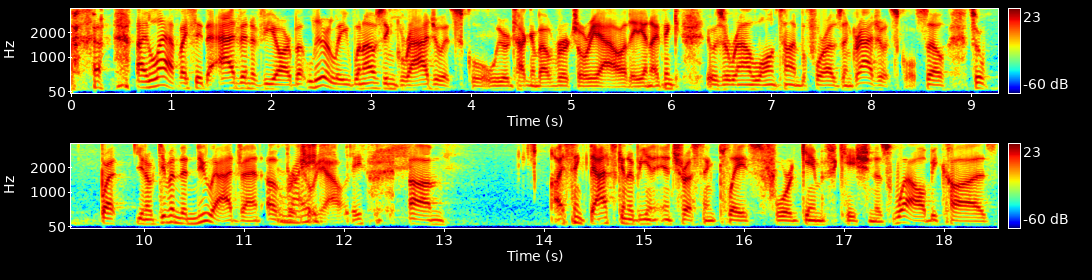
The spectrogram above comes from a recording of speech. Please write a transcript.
I laugh. I say the advent of VR, but literally, when I was in graduate school, we were talking about virtual reality, and I think it was around a long time before I was in graduate school. So, so but you know, given the new advent of virtual right. reality, um, I think that's going to be an interesting place for gamification as well because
